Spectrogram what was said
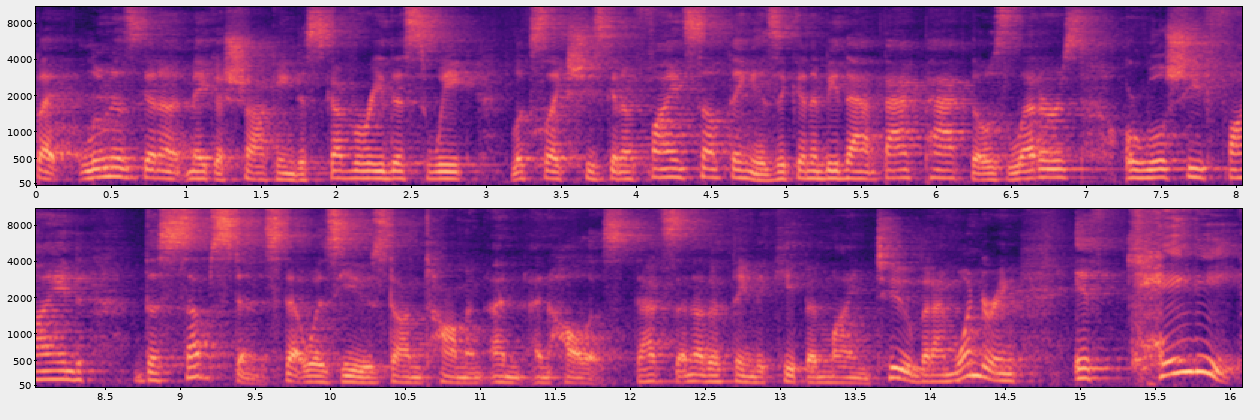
But Luna's gonna make a shocking discovery this week. Looks like she's gonna find something. Is it gonna be that backpack those letters or will she find the substance that was used on Tom and, and, and, Hollis. That's another thing to keep in mind too. But I'm wondering if Katie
